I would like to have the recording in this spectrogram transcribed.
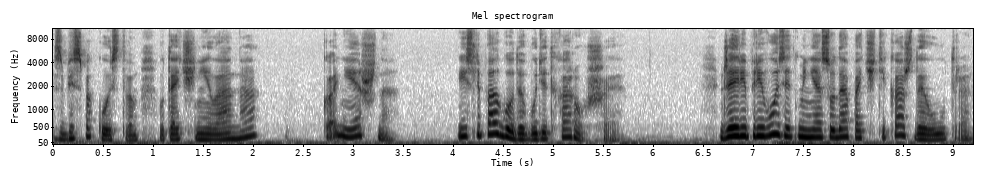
С беспокойством уточнила она. «Конечно, если погода будет хорошая». Джерри привозит меня сюда почти каждое утро.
